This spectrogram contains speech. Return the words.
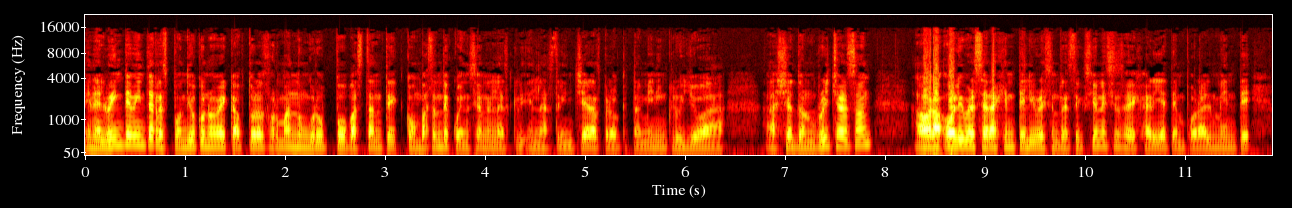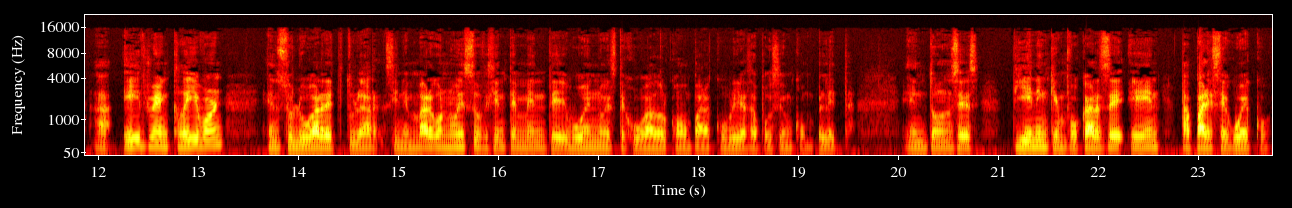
En el 2020 respondió con nueve capturas formando un grupo bastante, con bastante cohesión en las, en las trincheras, pero que también incluyó a, Sheldon Richardson. Ahora Oliver será agente libre sin restricciones y se dejaría temporalmente a Adrian Claiborne en su lugar de titular. Sin embargo, no es suficientemente bueno este jugador como para cubrir esa posición completa. Entonces, tienen que enfocarse en tapar ese hueco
